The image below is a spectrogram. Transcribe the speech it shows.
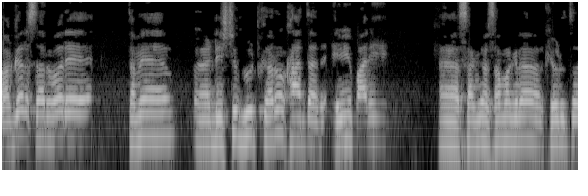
વગર સર્વરે તમે ડિસ્ટ્રીબ્યુટ કરો ખાતર. એવી મારી સમગ્ર ખેડૂતોની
